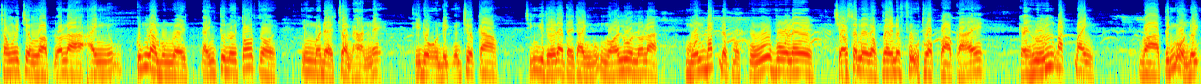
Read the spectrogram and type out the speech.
Trong cái trường hợp đó là anh cũng- là một người đánh tương đối tốt rồi, nhưng mà để chuẩn hẳn ấy, thì độ ổn định vẫn chưa cao. Chính vì thế là thầy Thành cũng nói luôn đó là muốn bắt được một cú vô lê, chéo sân nơi dọc dây nó phụ thuộc vào cái cái hướng bắt banh và tính ổn định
